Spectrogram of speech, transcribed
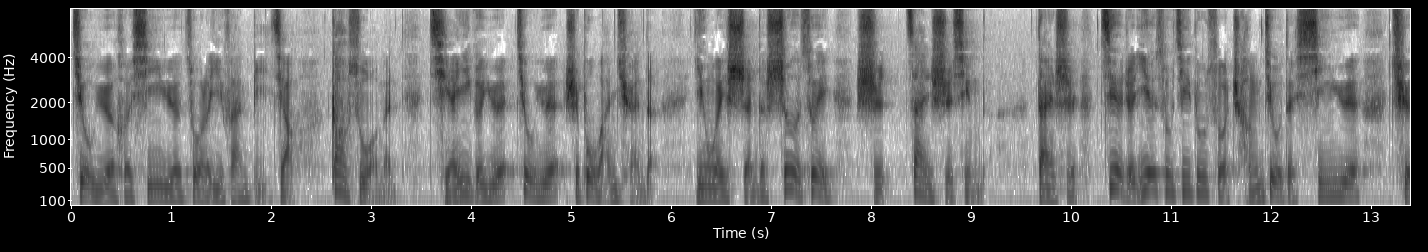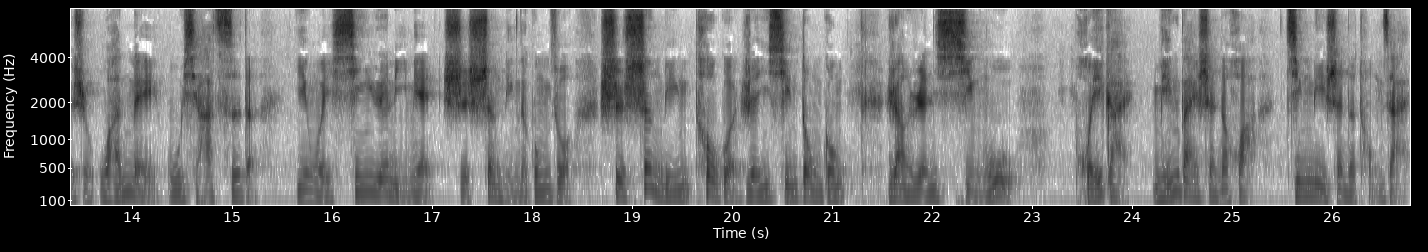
旧约和新约做了一番比较，告诉我们前一个约旧约是不完全的，因为神的赦罪是暂时性的；但是借着耶稣基督所成就的新约却是完美无瑕疵的，因为新约里面是圣灵的工作，是圣灵透过人心动工，让人醒悟、悔改、明白神的话，经历神的同在。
